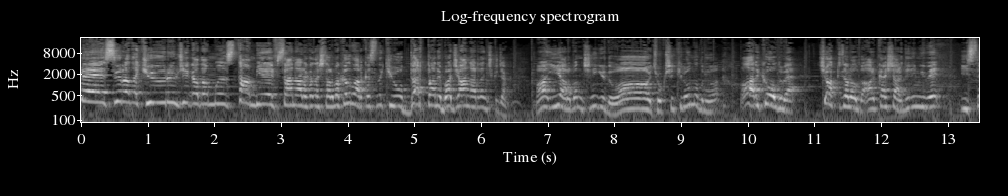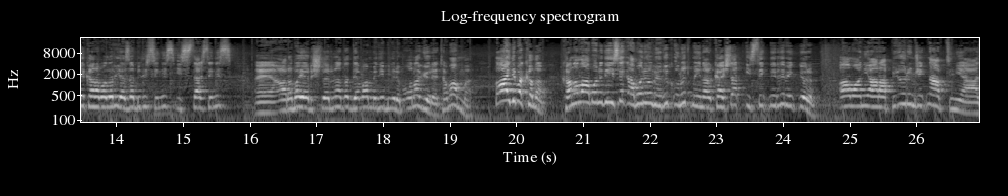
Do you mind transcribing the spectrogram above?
Ve sıradaki örümcek adamımız tam bir efsane arkadaşlar. Bakalım arkasındaki o 4 tane bacağı nereden çıkacak? Ha iyi arabanın içine girdi. Vay çok şekil olmadı mı? Harika oldu be. Çok güzel oldu. Arkadaşlar dediğim gibi istek arabaları yazabilirsiniz. İsterseniz e, araba yarışlarına da devam edebilirim. Ona göre tamam mı? Haydi bakalım. Kanala abone değilsek abone oluyorduk. Unutmayın arkadaşlar. İstekleri de bekliyorum. Aman ya Rabbi örümcek ne yaptın ya?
